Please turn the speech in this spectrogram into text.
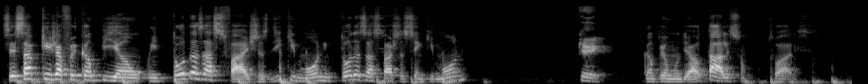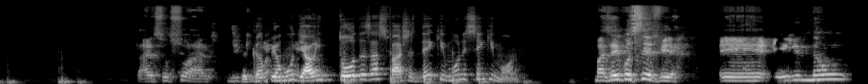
Você sabe quem já foi campeão em todas as faixas de kimono, em todas as faixas sem kimono? Quem? Campeão mundial, Thalisson Soares. Thaleson Soares. Foi campeão mundial em todas as faixas, de kimono e sem kimono. Mas aí você vê, é, ele, não,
